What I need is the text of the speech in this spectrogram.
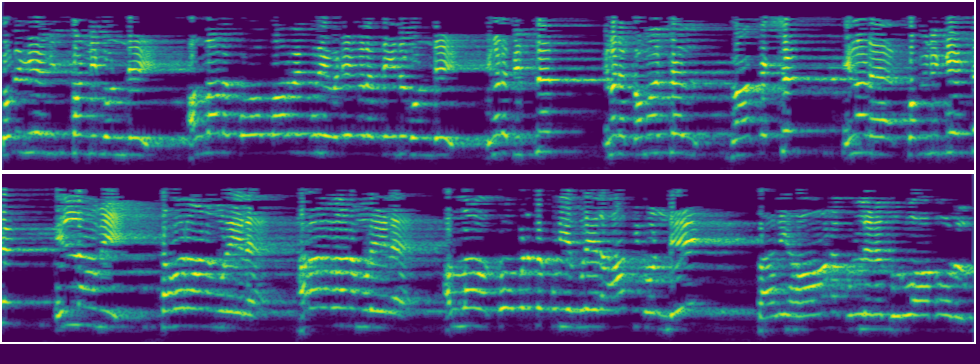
தொழுகையை மிஸ் பண்ணி கொண்டு அல்லாத பார்வைக்குரிய விடயங்களை செய்து கொண்டு எங்களோட பிசினஸ் எங்களோட கமர்ஷியல் டிரான்சாக்சன் எங்களோட கம்யூனிகேஷன் எல்லாமே தவறான முறையில தரமான முறையில அல்லாஹ் கோபப்படுத்தக்கூடிய முறையில ஆக்கி கொண்டு சாலியான புல் எனக்கு உருவாகணும்.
